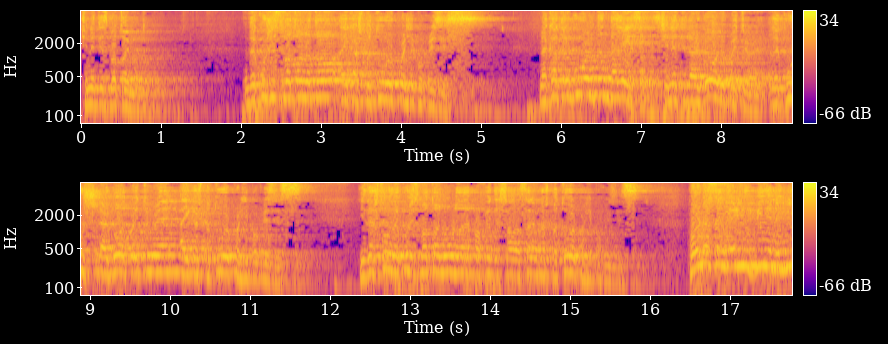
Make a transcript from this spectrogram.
që ne t'i zbatojmë ato. Dhe kush i zbaton ato, ai ka shpëtuar prej hipokrizisë. Na ka treguar ndalesat që ne të largohemi prej tyre, dhe kush largohet prej tyre, ai ka shpëtuar prej hipokrizisë. Gjithashtu dhe kush i zbaton urdhrat e profetit sallallahu alajhi wasallam ka shpëtuar prej hipokrizisë. Por nëse njeriu bie në një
